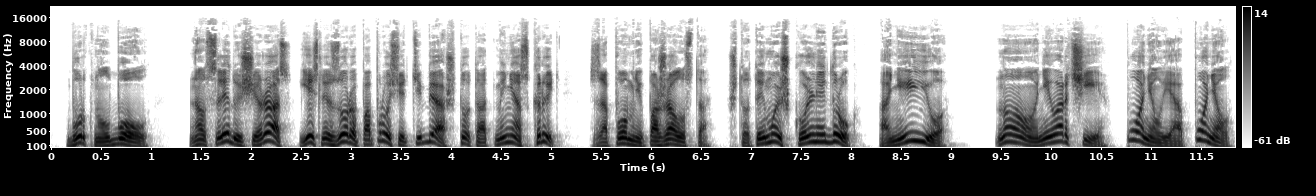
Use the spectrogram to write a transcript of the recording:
— буркнул Боул. «Но в следующий раз, если Зора попросит тебя что-то от меня скрыть, запомни, пожалуйста, что ты мой школьный друг, а не ее». «Ну, не ворчи. Понял я, понял.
